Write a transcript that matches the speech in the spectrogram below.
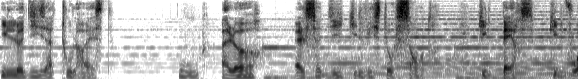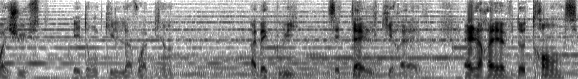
ils le disent à tout le reste. Ou alors, elle se dit qu'ils vise au centre, qu'il perce, qu'il voit juste, et donc qu'il la voit bien. Avec lui, c'est elle qui rêve. Elle rêve de transe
